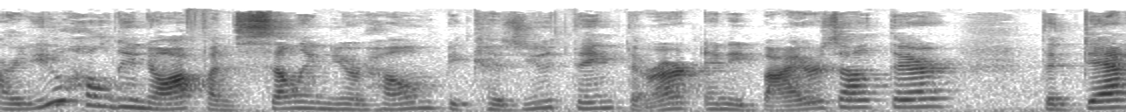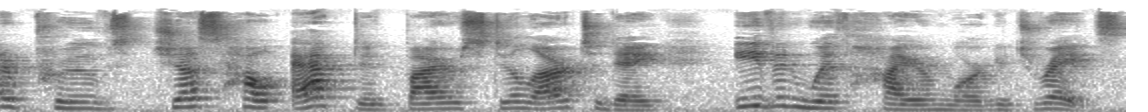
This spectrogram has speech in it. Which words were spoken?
Are you holding off on selling your home because you think there aren't any buyers out there? The data proves just how active buyers still are today, even with higher mortgage rates.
